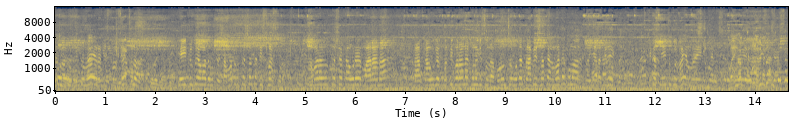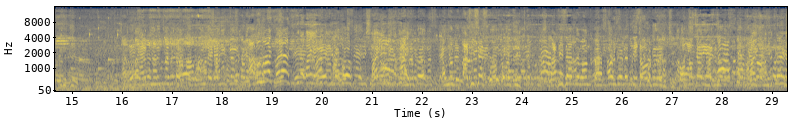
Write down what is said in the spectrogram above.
হয়ে এরা ডিসপার্স হয়ে চলে যায়। এইটুকুই আমাদের উদ্দেশ্য। আমাদের উদ্দেশ্য হচ্ছে ডিসপার্স করা। আমার উদ্দেশ্য কাউরে মারা না কাউকে ক্ষতি করা না কোনো কিছু না বরঞ্চ ওদের দাবির সাথে আমাদের কোনো ইয়ে না ঠিক আছে এইটুকুই ভাই আমরা এইটুকু ভাই আমরা তো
